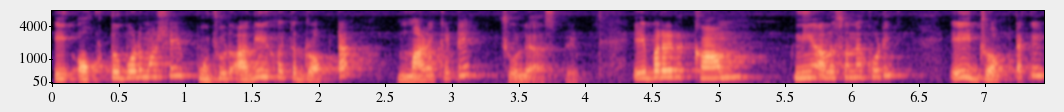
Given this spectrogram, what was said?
এই অক্টোবর মাসে পুজোর আগেই হয়তো ড্রপটা মার্কেটে চলে আসবে। এবারের কাম নিয়ে আলোচনা করি। এই ড্রপটাকে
